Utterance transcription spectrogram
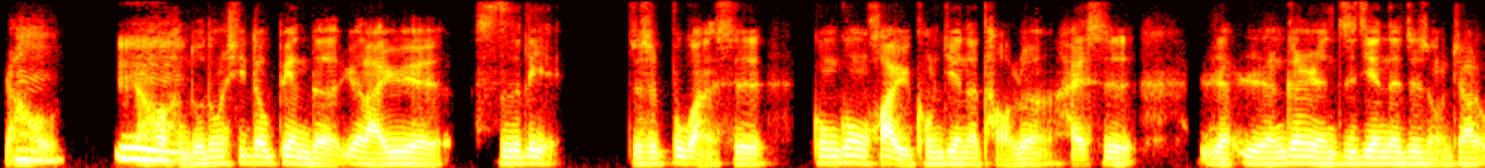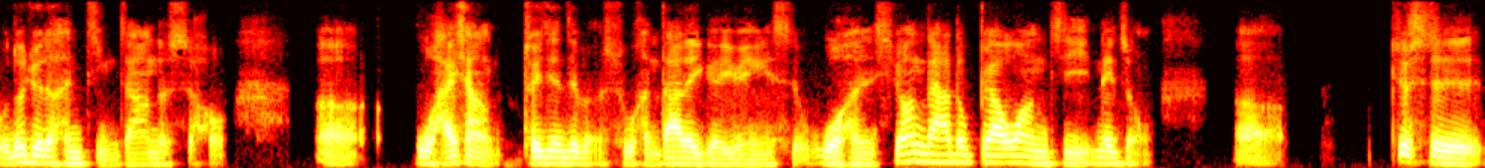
然后、嗯然后很多东西都变得越来越撕裂，就是不管是公共话语空间的讨论，还是人人跟人之间的这种交流，我都觉得很紧张的时候，呃，我还想推荐这本书，很大的一个原因是我很希望大家都不要忘记那种，呃，就是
